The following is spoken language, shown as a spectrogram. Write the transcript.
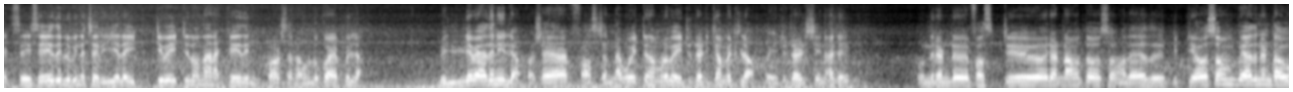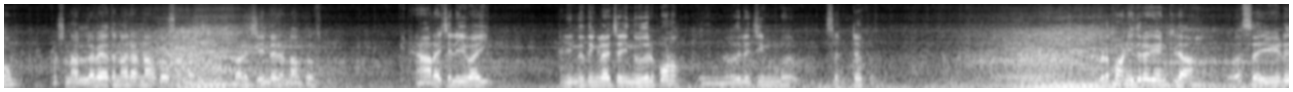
എക്സസൈസ് ചെയ്തില്ല. പിന്നെ ചെറിയ ലൈറ്റ് വെയിറ്റിലൊന്നും അനക്ക് ചെയ്തിനി. പാഴ്സൽ അതുകൊണ്ട് കുഴപ്പമില്ല. വലിയ വേദനയില്ല. പക്ഷേ ഫസ്റ്റ് തന്നെ പോയിട്ട് നമ്മൾ വെയിറ്റ് ഇട്ട് അടിക്കാൻ പറ്റില്ല. വെയിറ്റ് ഇട്ട് അടിച്ചു കഴിഞ്ഞാൽ ഒന്ന് രണ്ട് ഫസ്റ്റ് രണ്ടാമത്തെ ദിവസം. അതായത് പിറ്റേ ദിവസം വേദന ഉണ്ടാവും. പക്ഷെ നല്ല വേദന രണ്ടാമത്തെ ദിവസം ഉണ്ടാവും. കളിച്ചതിന്റെ രണ്ടാമത്തെ ദിവസം. പിന്നെ ഞായറാഴ്ച ലീവായി ഇനി ഇന്ന് തിങ്കളാഴ്ച ഇന്ന് മുതൽ പോകണം ഇന്ന് മുതൽ ജിമ്മ് സെറ്റാക്കും ഇവിടെ പണി ഇതുവരെ കഴിഞ്ഞിട്ടില്ല. സൈഡ്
